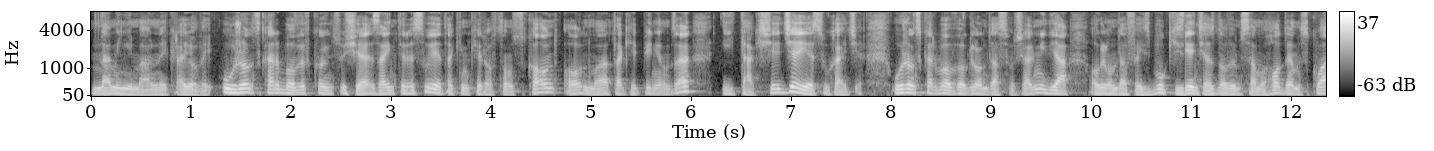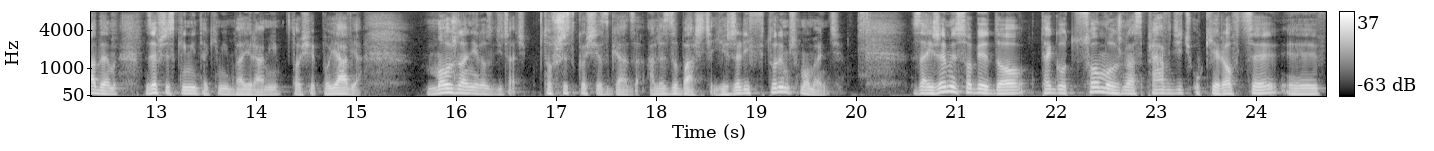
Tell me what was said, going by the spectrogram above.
na minimalnej krajowej? Urząd skarbowy w końcu się zainteresuje takim kierowcą, skąd on ma takie pieniądze i tak się dzieje, słuchajcie. Urząd skarbowy ogląda social media, ogląda Facebooki, zdjęcia z nowym samochodem, składem, ze wszystkimi takimi to się pojawia. Można nie rozliczać. To wszystko się zgadza, ale zobaczcie, jeżeli w którymś momencie zajrzymy sobie do tego, co można sprawdzić u kierowcy y, w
